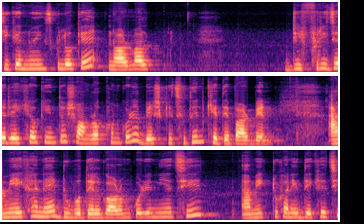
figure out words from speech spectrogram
চিকেন উইংসগুলোকে নর্মাল ডিপ ফ্রিজে রেখেও কিন্তু সংরক্ষণ করে বেশ কিছুদিন খেতে পারবেন। আমি এখানে ডুবো তেল গরম করে নিয়েছি। আমি একটুখানি দেখেছি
